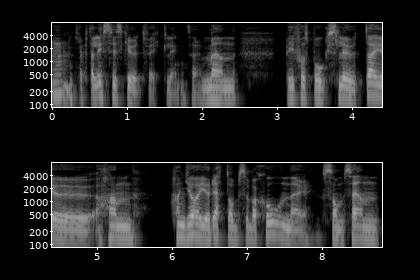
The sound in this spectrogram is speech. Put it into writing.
Mm. kapitalistisk utveckling. Men Bifos bok slutar ju, han, han gör ju rätt observationer som sen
